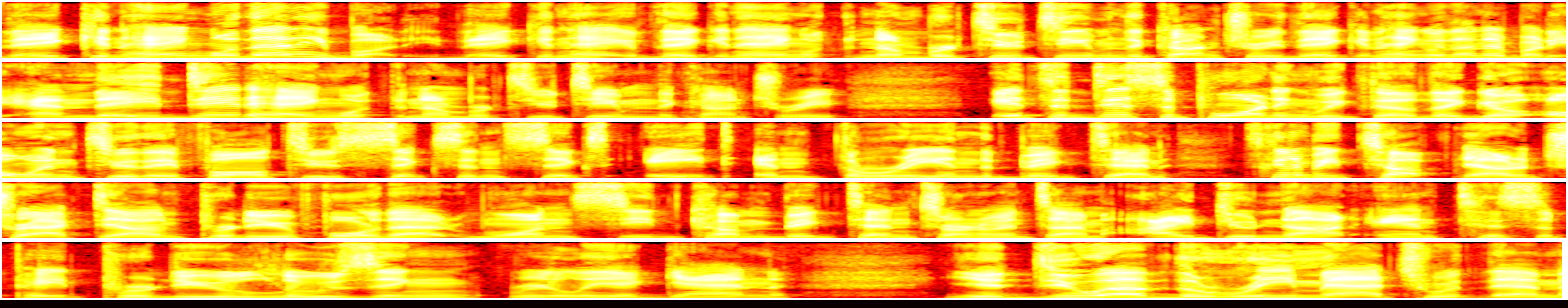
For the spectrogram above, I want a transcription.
they can hang with anybody. They can hang if they can hang with the number two team in the country, they can hang with anybody. And they did hang with the number two team in the country. It's a disappointing week though. They go 0 2, they fall to 6 and 6, 8 and 3 in the Big Ten. It's gonna be tough now to track down Purdue for that one seed come Big Ten tournament time. I do not anticipate Purdue losing really again. You do have the rematch with them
